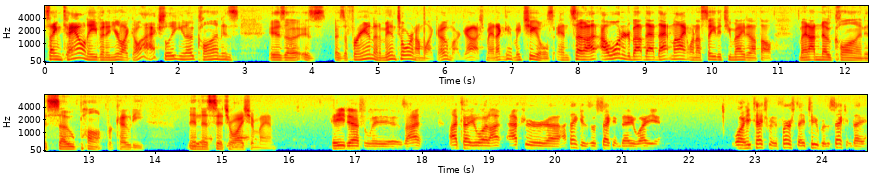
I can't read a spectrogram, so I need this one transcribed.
same town, even, and you're like, oh, actually, you know, Clunn is is a is is a friend and a mentor, and I'm like, oh my gosh, man, that gave me chills. And so I, I wondered about that that night when I see that you made it. I thought, man, I know Clunn is so pumped for Cody in this situation, man. He definitely is. I I tell you what. I after uh, I think it was the second day weigh in. Well, he texted me the first day too, but the second day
